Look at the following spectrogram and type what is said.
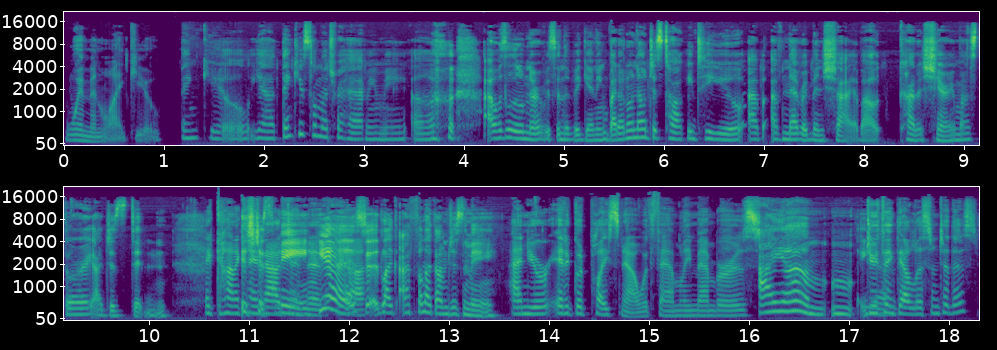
women like you. Thank you. Yeah, thank you so much for having me. Uh, I was a little nervous in the beginning, but I don't know, just talking to you, I've, I've never been shy about kind of sharing my story. I just didn't. It kind of It's came just out, me. it? Yeah, It's like I feel like I'm just me. and you're at a good place now with family members. I am. Mm, Do you yeah. think they'll listen to this?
